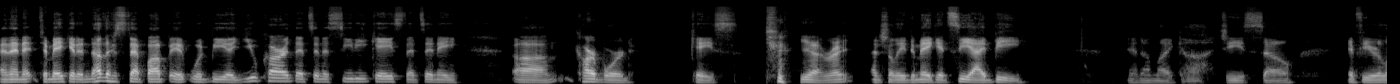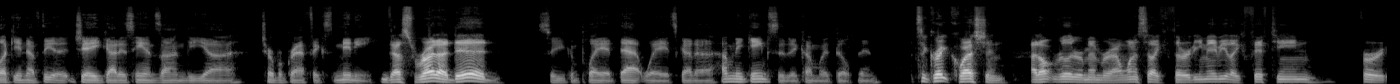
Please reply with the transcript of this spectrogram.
and then it, to make it another step up, it would be a HuCard that's in a CD case that's in a um, cardboard case. yeah, right. Essentially to make it CIB. And I'm like, oh, geez. So if you're lucky enough, the Jay got his hands on the uh, TurboGrafx Mini. That's right, I did. So you can play it that way. It's got a how many games did it come with built in? It's a great question. I don't really remember. I want to say like 30, maybe like 15 for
